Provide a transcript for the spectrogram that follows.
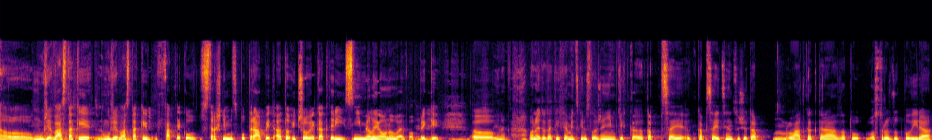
Eh, může vás, taky, může vás taky fakt jako strašně moc potrápit a to i člověka, který sní milionové papriky. Mm-hmm. Jinak. Ono je to taky chemickým složením těch kapsaj, kapsaicin, což je ta mm, látka, která za tu ostrost zodpovídá,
